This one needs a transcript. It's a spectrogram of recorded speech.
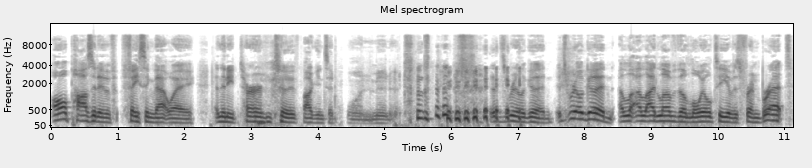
all positive, facing that way, and then he turned to Foggy and said, "One minute." it's real good. It's real good. I, lo- I love the loyalty of his friend Brett.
